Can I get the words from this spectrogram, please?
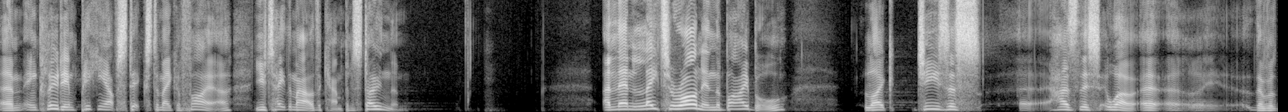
um, including picking up sticks to make a fire, you take them out of the camp and stone them. And then later on in the Bible, like Jesus uh, has this well. Uh, uh, there were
